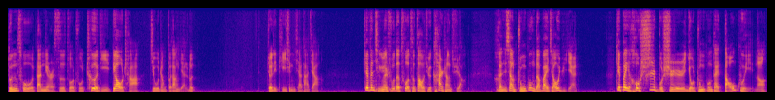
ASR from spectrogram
敦促丹尼尔斯做出彻底调查，纠正不当言论。这里提醒一下大家，这份请愿书的措辞造句看上去啊，很像中共的外交语言，这背后是不是有中共在捣鬼呢？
